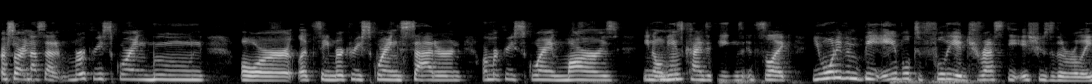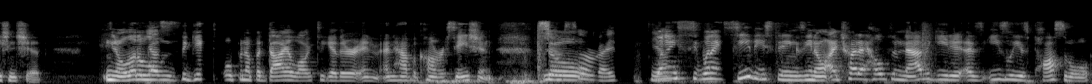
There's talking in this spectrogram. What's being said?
or sorry, not Saturn, Mercury squaring Moon, or let's say Mercury squaring Saturn, or Mercury squaring Mars, you know, these kinds of things, it's like you won't even be able to fully address the issues of the relationship. You know, let alone Yes. begin to open up a dialogue together and, and have a conversation. So, so right. Yeah. when I see when I see these things, you know, I try to help them navigate it as easily as possible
